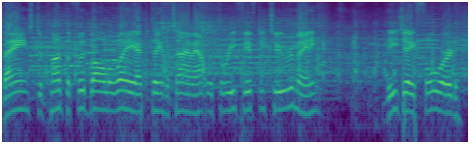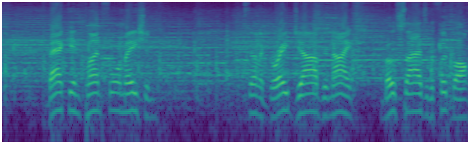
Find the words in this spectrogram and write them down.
Baines to punt the football away after taking the timeout with 3.52 remaining. DJ Ford back in punt formation. He's done a great job tonight, both sides of the football.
